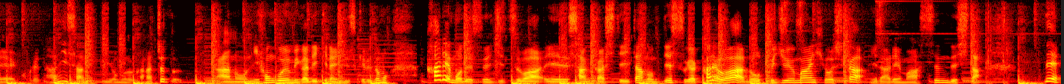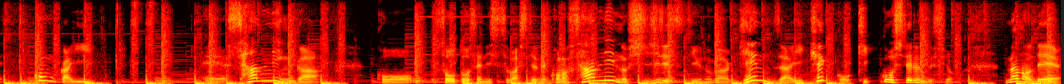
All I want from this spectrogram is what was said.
えー、これ何さんって読むのかな？ちょっとあの日本語読みができないんですけれども、彼もですね、実は、えー、参加していたのですが、彼は60万票しか得られませんでした。で、今回、えー、3人がこう総統選に出馬しててこの3人の支持率っていうのが現在結構拮抗してるんですよ。なので、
